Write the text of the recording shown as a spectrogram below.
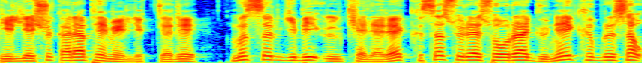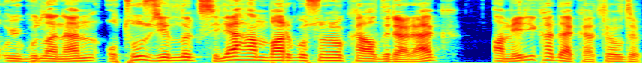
Birleşik Arap Emirlikleri, Mısır gibi ülkelere kısa süre sonra Güney Kıbrıs'a uygulanan 30 yıllık silah ambargosunu kaldırarak Amerika'da katıldı.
